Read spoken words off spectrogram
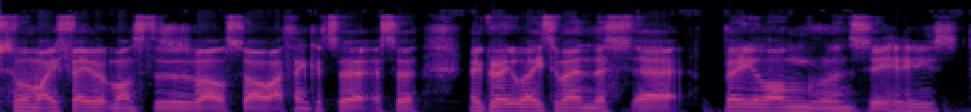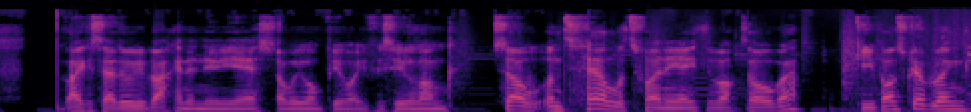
some of my favorite monsters as well. So I think it's a it's a, a great way to end this uh, very long run series. Like I said, we'll be back in the new year, so we won't be away for too long. So until the 28th of October, keep on scribbling.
